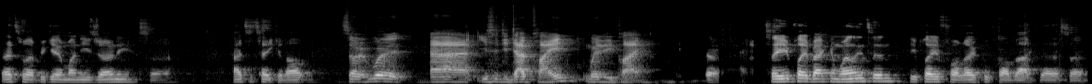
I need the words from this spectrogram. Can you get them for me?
that's where I began my new journey. So I had to take it up. So were, uh, you said your dad played. Where did he play? So he played back in Wellington. He played for a local club back there. So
